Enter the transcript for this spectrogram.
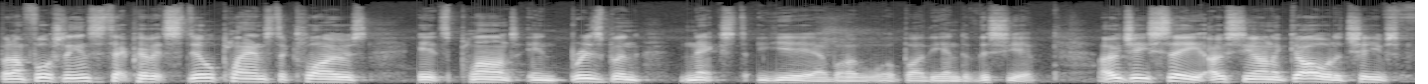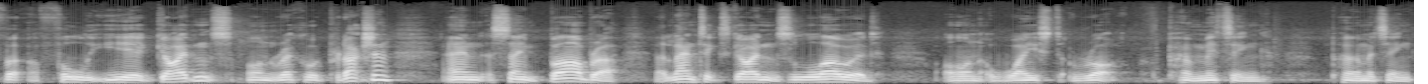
But unfortunately, Incitec Pivot still plans to close its plant in Brisbane next year, by, well, by the end of this year. OGC, Oceana Gold, achieves full year guidance on record production, and St. Barbara, Atlantic's guidance lowered on waste rock permitting. Permitting,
